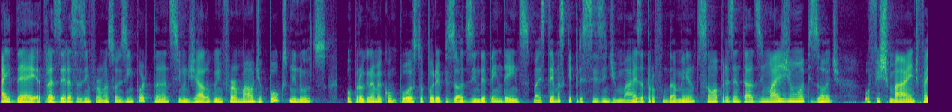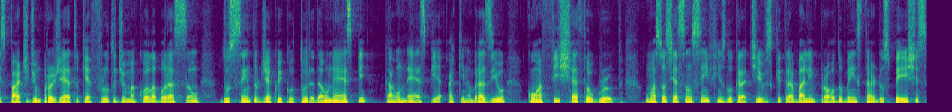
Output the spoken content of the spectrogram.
A ideia é trazer essas informações importantes em um diálogo informal de poucos minutos. O programa é composto por episódios independentes, mas temas que precisem de mais aprofundamento são apresentados em mais de um episódio. O Fishmind faz parte de um projeto que é fruto de uma colaboração do Centro de Aquicultura da Unesp, CAUNESP, aqui no Brasil, com a Fish Ethel Group, uma associação sem fins lucrativos que trabalha em prol do bem-estar dos peixes,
